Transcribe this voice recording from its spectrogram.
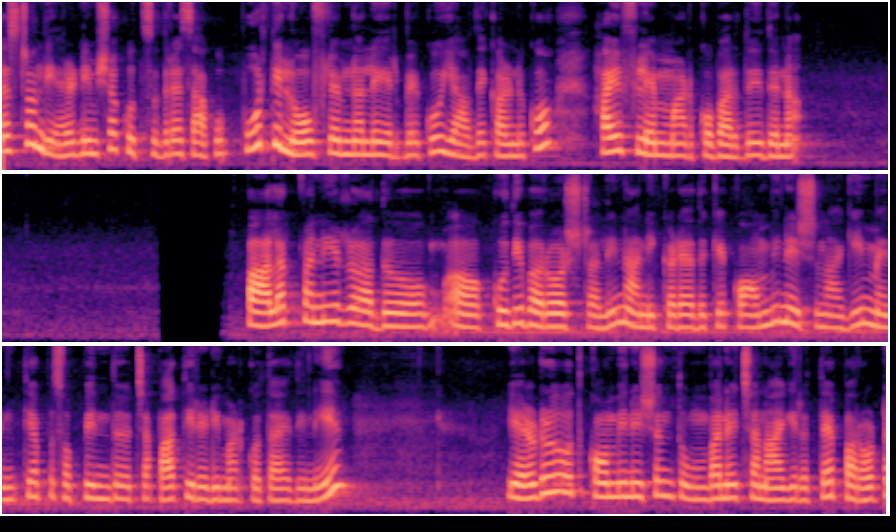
ಜಸ್ಟ್ ಒಂದು ಎರಡು ನಿಮಿಷ ಕುದಿಸಿದ್ರೆ ಸಾಕು. ಪೂರ್ತಿ ಲೋ ಫ್ಲೇಮ್ನಲ್ಲೇ ಇರಬೇಕು, ಯಾವುದೇ ಕಾರಣಕ್ಕೂ ಹೈ ಫ್ಲೇಮ್ ಮಾಡ್ಕೋಬಾರ್ದು ಇದನ್ನು. ಪಾಲಕ್ ಪನ್ನೀರ್ ಅದು ಕುದಿ ಬರೋ ಅಷ್ಟರಲ್ಲಿ ನಾನು ಈ ಕಡೆ ಅದಕ್ಕೆ ಕಾಂಬಿನೇಷನ್ ಆಗಿ ಮೆಂತ್ಯ ಸೊಪ್ಪಿಂದು ಚಪಾತಿ ರೆಡಿ ಮಾಡ್ಕೋತಾ ಇದ್ದೀನಿ. ಎರಡು ಕಾಂಬಿನೇಷನ್ ತುಂಬಾ ಚೆನ್ನಾಗಿರುತ್ತೆ. ಪರೋಟ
